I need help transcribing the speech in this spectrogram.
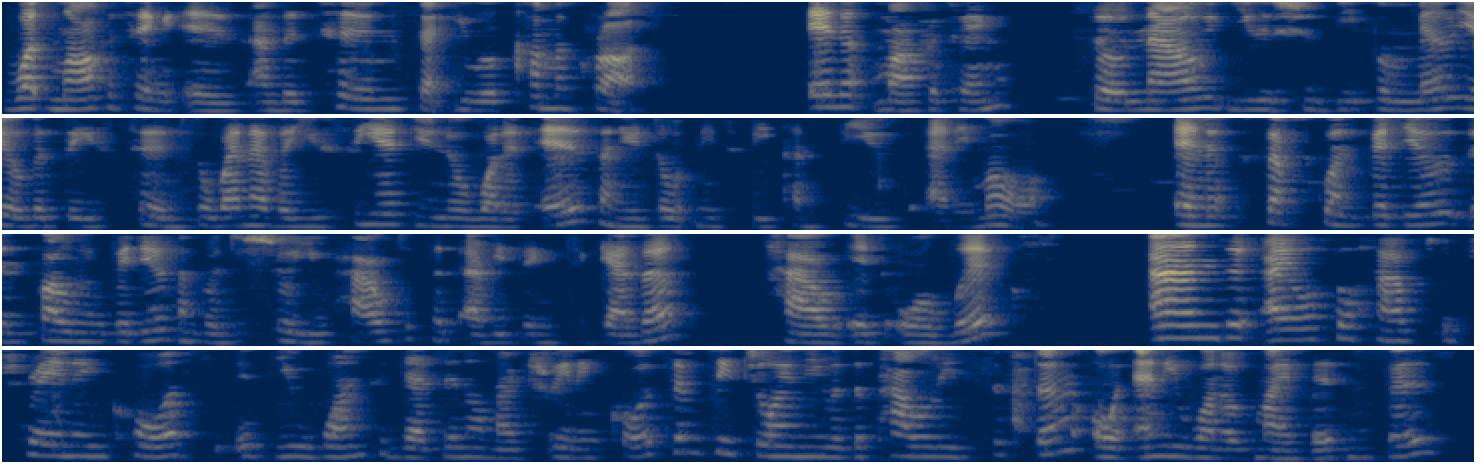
what marketing is, and the terms that you will come across in marketing so now you should be familiar with these terms. So whenever you see it, you know what it is and you don't need to be confused anymore. In subsequent videos, in following videos, I'm going to show you how to put everything together, how it all works. And I also have a training course. If you want to get in on my training course, simply join me with the Power Lead system or any one of my businesses.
